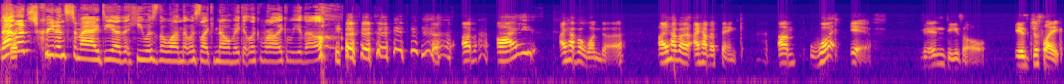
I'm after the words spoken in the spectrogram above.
That lends credence to my idea that he was the one that was like, no, make it look more like me though. um, I I have a wonder. I have a I have a think. Um, what if Vin Diesel is just like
